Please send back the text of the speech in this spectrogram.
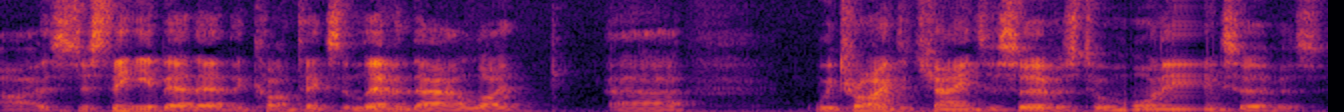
I was just thinking about that in the context of Levendale, like uh, we're trying to change the service to a morning service.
